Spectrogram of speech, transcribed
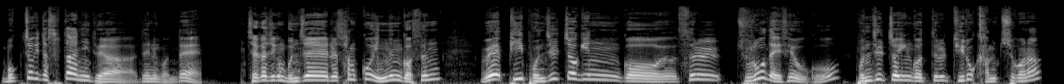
목적이자 수단이 돼야 되는 건데 제가 지금 문제를 삼고 있는 것은 왜 비본질적인 것을 주로 내세우고 본질적인 것들을 뒤로 감추거나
